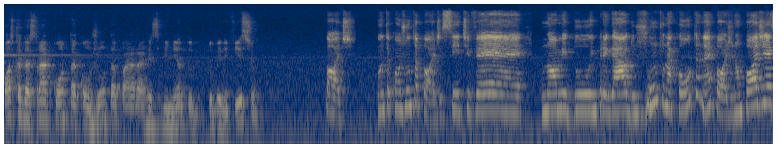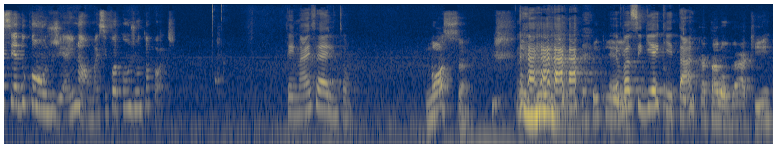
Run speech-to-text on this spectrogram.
Posso cadastrar conta conjunta para recebimento do benefício? Pode. Conta conjunta pode. Se tiver o nome do empregado junto na conta, né? Pode. Não pode é ser do cônjuge, aí não. Mas se for conjunta, pode. Tem mais, Wellington? Nossa! Que, Eu vou seguir aqui, tá? catalogar aqui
